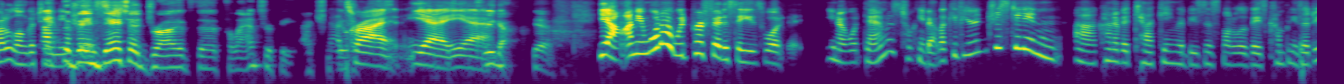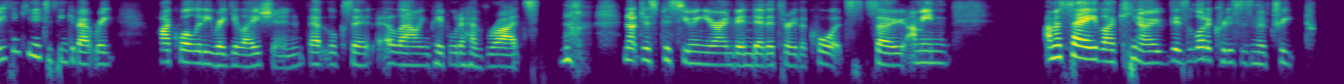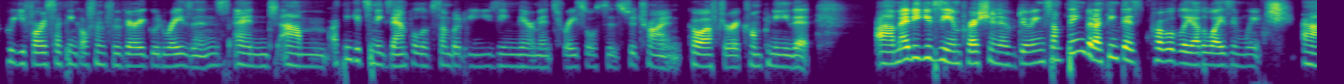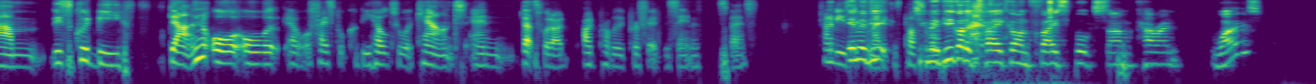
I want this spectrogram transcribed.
got a longer term The vendetta drove the philanthropy, actually. That's like, right. Yeah, yeah. Trigger. Yeah. Yeah. I mean, what I would prefer to see is what you know what Dan was talking about. Like, if you're interested in uh, kind of attacking the business model of these companies, I do think you need to think about re- high quality regulation that looks at allowing people to have rights, not just pursuing your own vendetta through the courts. So, I mean, I must say, like, you know, there's a lot of criticism of Twiggy Forrest, I think, often for very good reasons. And um, I think it's an example of somebody using their immense resources to try and go after a company that uh, maybe gives the impression of doing something, but I think there's probably other ways in which um, this could be done or, or, or, Facebook could be held to account. And that's what I'd, I'd probably prefer to see in this space. Trying to be as Tim, diplomatic you, as possible. Tim, have you got a take on Facebook's um, current woes?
